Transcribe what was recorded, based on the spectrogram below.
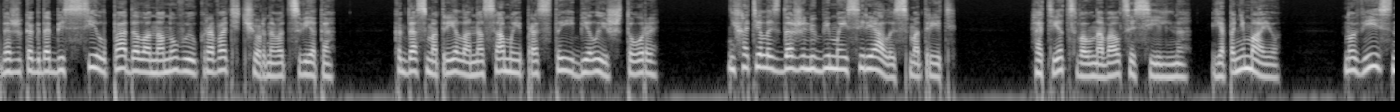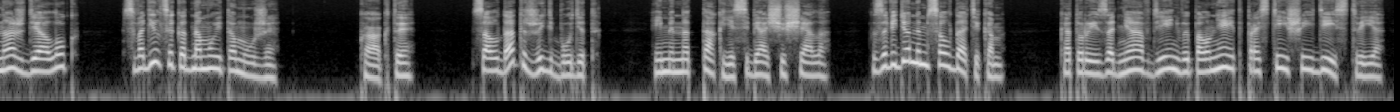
даже когда без сил падала на новую кровать черного цвета, когда смотрела на самые простые белые шторы. Не хотелось даже любимые сериалы смотреть. Отец волновался сильно, я понимаю. Но весь наш диалог сводился к одному и тому же. «Как ты?» «Солдат жить будет». Именно так я себя ощущала. Заведенным солдатиком, который изо дня в день выполняет простейшие действия —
